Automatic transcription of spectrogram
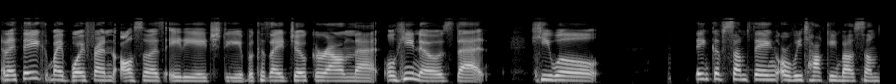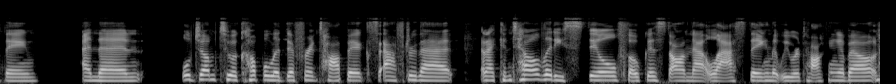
And I think my boyfriend also has ADHD because I joke around that, well, he knows that he will think of something or we talking about something and then we'll jump to a couple of different topics after that. And I can tell that he's still focused on that last thing that we were talking about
